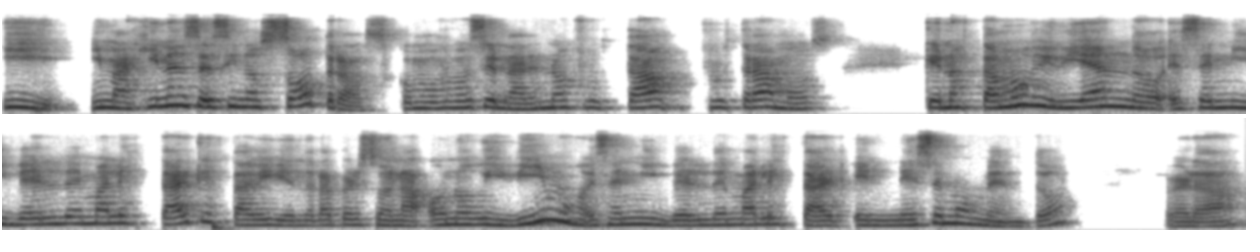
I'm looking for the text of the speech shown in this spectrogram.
y imagínense si nosotros como profesionales nos frustramos que no estamos viviendo ese nivel de malestar que está viviendo la persona o no vivimos ese nivel de malestar en ese momento, ¿verdad?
